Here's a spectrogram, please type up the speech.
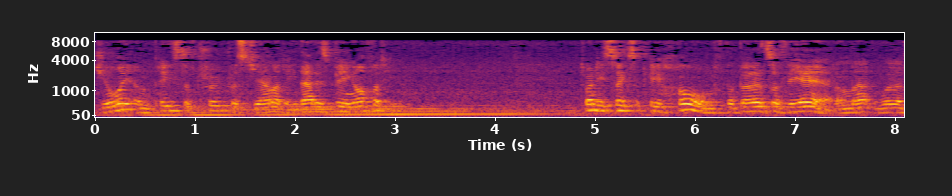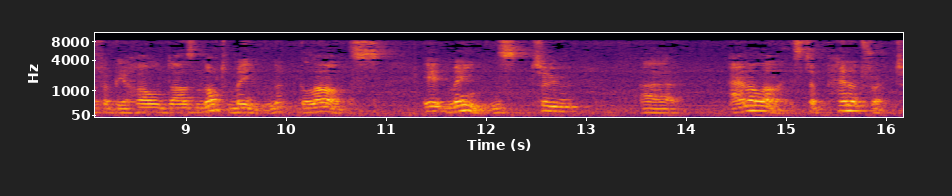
joy and peace of true Christianity that is being offered here. 26, behold the birds of the air, and that word for behold does not mean glance. It means to uh, analyze, to penetrate,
